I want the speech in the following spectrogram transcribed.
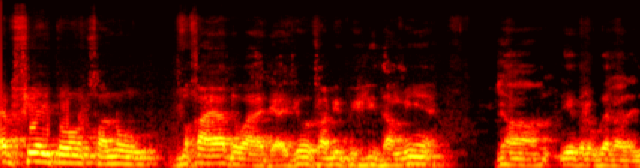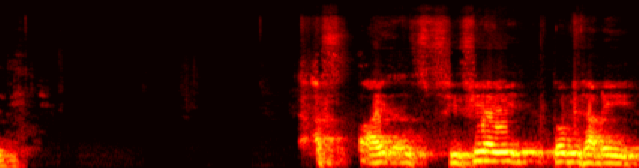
ਐਫਸੀਆਈ ਤੋਂ ਸਾਨੂੰ ਬਕਾਇਆ ਦਵਾਇਆ ਜਾਏ, ਜੋ ਸਾਡੀ ਬਿਜਲੀ ਦਾਮੀ ਹੈ, ਜਾਂ ਲੇਬਰ ਵਗੈਰਾ ਰਹਿੰਦੀ ਸੀਸੀਆਈ ਤੋਂ ਵੀ ਸਾਡੀ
